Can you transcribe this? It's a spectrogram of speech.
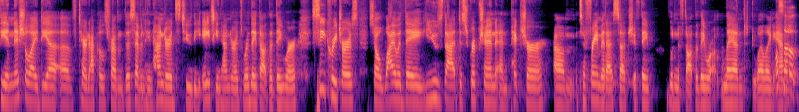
the initial idea of pterodactyls from the 1700s to the 1800s where they thought that they were sea creatures. So why would they use that description and picture um, to frame it as such if they wouldn't have thought that they were land dwelling animals? Also,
